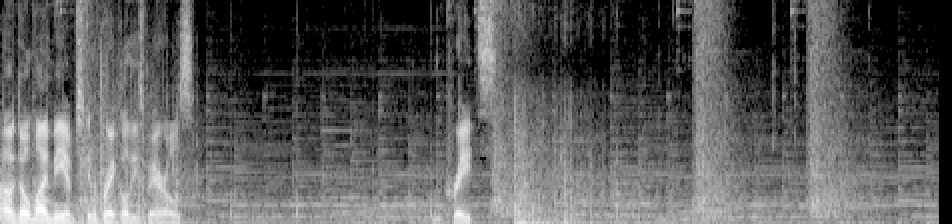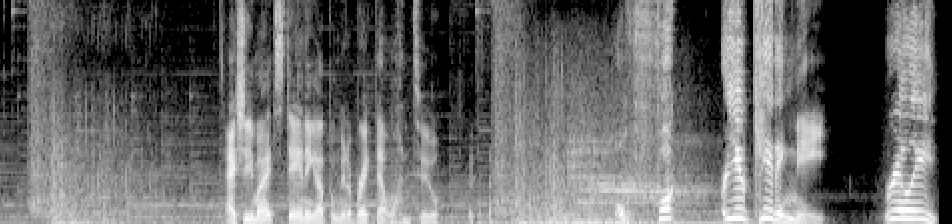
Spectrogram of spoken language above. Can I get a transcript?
oh, don't mind me, I'm just gonna break all these barrels. And crates. Actually, you mind standing up? I'm gonna break that one too. oh, fuck! Are you kidding me? Really?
